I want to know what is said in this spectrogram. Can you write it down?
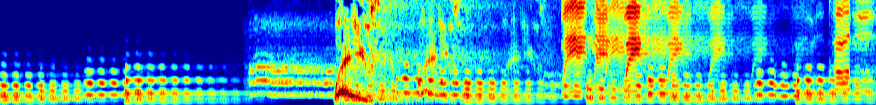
Waves. Waves. Waves. Wait, wait, wait, wait, wait, wait. Cubo.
